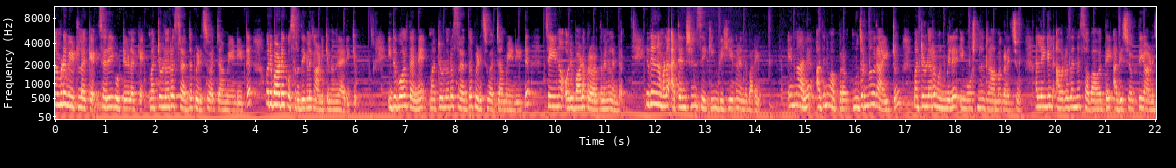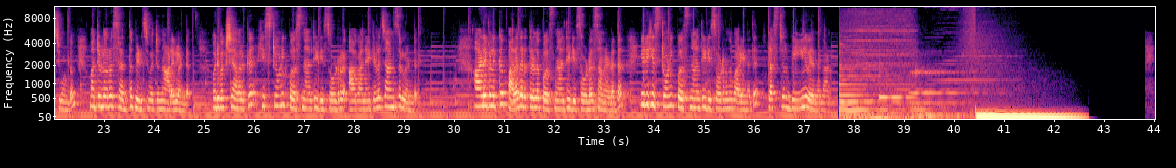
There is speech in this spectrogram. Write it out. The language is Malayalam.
നമ്മുടെ വീട്ടിലൊക്കെ ചെറിയ കുട്ടികളൊക്കെ മറ്റുള്ളവരുടെ ശ്രദ്ധ പിടിച്ചു പറ്റാൻ വേണ്ടിയിട്ട് ഒരുപാട് കുസൃതികൾ കാണിക്കുന്നവരായിരിക്കും. ഇതുപോലെ തന്നെ മറ്റുള്ളവരുടെ ശ്രദ്ധ പിടിച്ചു പറ്റാൻ വേണ്ടിയിട്ട് ചെയ്യുന്ന ഒരുപാട് പ്രവർത്തനങ്ങളുണ്ട്. ഇതിനെ നമ്മൾ അറ്റൻഷൻ സീക്കിംഗ് ബിഹേവിയർ എന്ന് പറയും. എന്നാൽ അതിനുമപ്പുറം മുതിർന്നവരായിട്ടും മറ്റുള്ളവരുടെ മുൻപിൽ ഇമോഷണൽ ഡ്രാമ കളിച്ചും അല്ലെങ്കിൽ അവരുടെ തന്നെ സ്വഭാവത്തെ അതിശോക്തി കാണിച്ചുകൊണ്ടും മറ്റുള്ളവരുടെ ശ്രദ്ധ പിടിച്ചു പറ്റുന്ന ആളുകളുണ്ട്. ഒരുപക്ഷെ അവർക്ക് ഹിസ്റ്റോണിക് പേഴ്സണാലിറ്റി ഡിസോർഡർ ആകാനായിട്ടുള്ള ചാൻസുകളുണ്ട്. ആളുകൾക്ക് പലതരത്തിലുള്ള പേഴ്സണാലിറ്റി ഡിസോർഡേഴ്സ് ഉള്ളത് ഈ ഒരു ഹിസ്റ്റോണിക് പേഴ്സണാലിറ്റി ഡിസോർഡർ എന്ന് പറയുന്നത് ക്ലസ്റ്റർ ബിയിൽ വരുന്നതാണ്.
